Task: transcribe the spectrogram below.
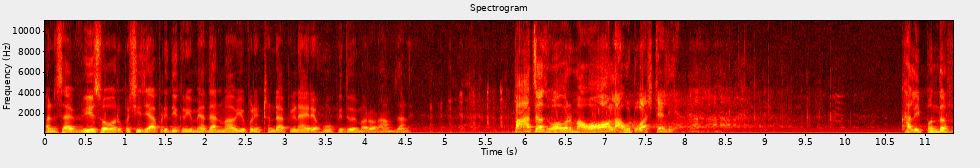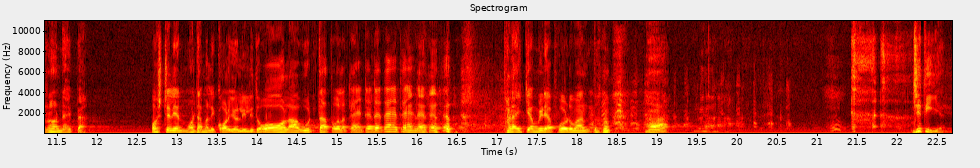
અને સાહેબ, વીસ ઓવર પછી જે આપણી દીકરીઓ મેદાનમાં આવ્યું પણ ઠંડા પીણા એ હું પીધું એ મારો રામ જાણે. પાંચ જ ઓવરમાં ઓલ આઉટ ઓસ્ટ્રેલિયા. ખાલી પંદર રન આપ્યા. ઓસ્ટ્રેલિયન મોઢામાં કોળિયો લઈ લીધો. ઓલ આઉટ તાતો ઓલા. ફળાઈ ક્યાં મળ્યા, ફોડવાનું હા. જીતી ગયા.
